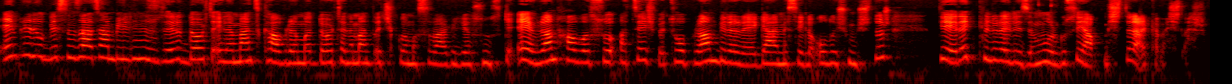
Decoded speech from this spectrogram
Empedokles'in zaten bildiğiniz üzere dört element kavramı, dört element açıklaması var biliyorsunuz ki evren, hava, su, ateş ve toprağın bir araya gelmesiyle oluşmuştur diyerek pluralizm vurgusu yapmıştır arkadaşlar.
